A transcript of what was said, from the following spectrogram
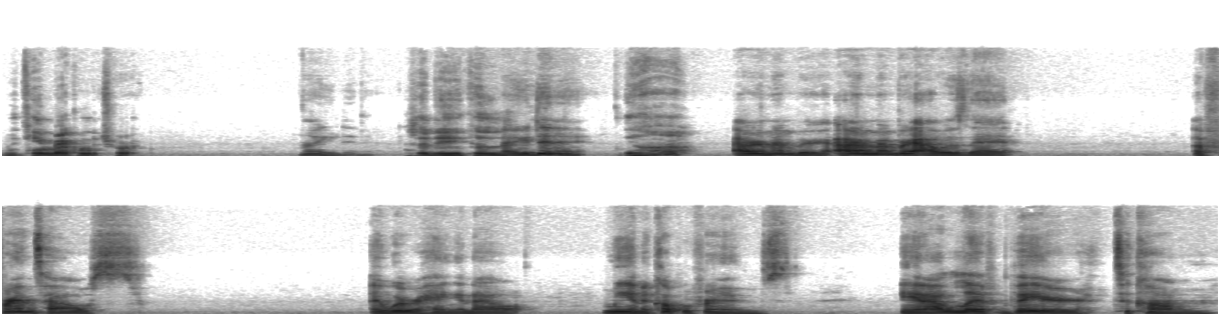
we came back from Detroit. No, you didn't. Yes, I did because No, you didn't. yeah, I remember. I remember I was at a friend's house and we were hanging out, me and a couple friends, and I left there to come.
